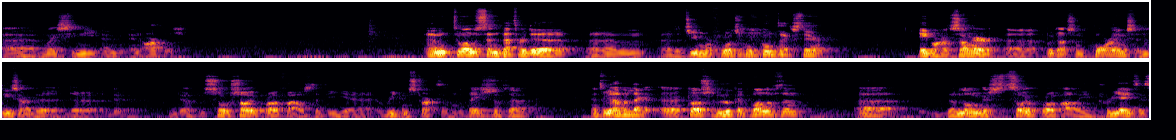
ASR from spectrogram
uh, Mycenae and, and Argos. Um, to understand better the, um, uh, the geomorphological context there, Eberhard Zangger uh, put out some corings, and these are the, the, the, the soil profiles that he uh, reconstructed on the basis of them. And to have a closer look at one of them, the longest soil profile he created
